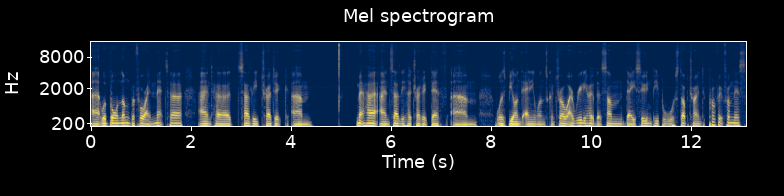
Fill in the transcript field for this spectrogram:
uh, were born long before I met her, and her sadly tragic um, met her and sadly her tragic death um, was beyond anyone's control. I really hope that someday soon people will stop trying to profit from this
